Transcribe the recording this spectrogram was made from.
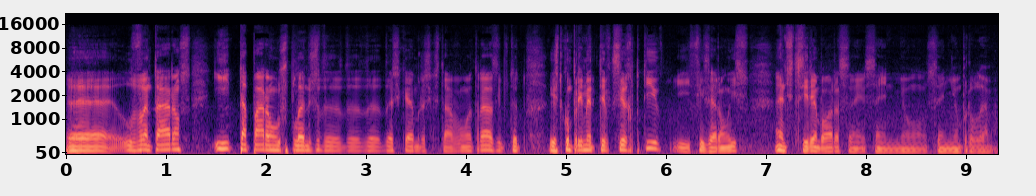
uh, levantaram-se e taparam os planos de, de, das câmaras que estavam atrás e, portanto, este cumprimento teve que ser repetido e fizeram isso antes de se ir embora sem, sem, nenhum, sem nenhum problema.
